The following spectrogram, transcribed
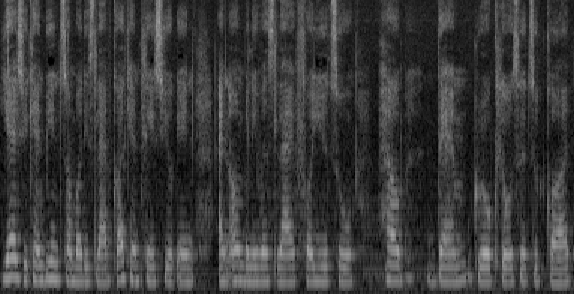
Yes, you can be in somebody's life. God can place you in an unbeliever's life for you to help them grow closer to God.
